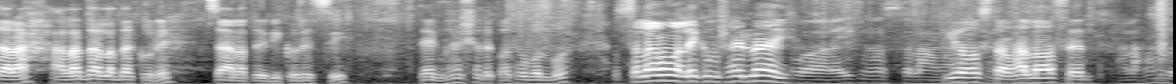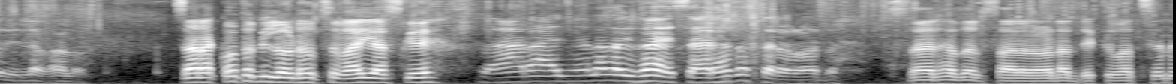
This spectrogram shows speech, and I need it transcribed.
চারা আলাদা আলাদা করে চারা তৈরি করেছি। তো এক ভাইয়ের সাথে কথা বলব। আসসালামু আলাইকুম শাহিন ভাই। ওয়ালাইকুম আসসালাম। কি অবস্থা? ভালো আছেন? আলহামদুলিল্লাহ ভালো। চারা কতটি লোড হচ্ছে ভাই আজকে? আর আজ মেলা যাই ভাই চার হাজার চার অর্ডার চার হাজার চারার অর্ডার দেখতে পাচ্ছেন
